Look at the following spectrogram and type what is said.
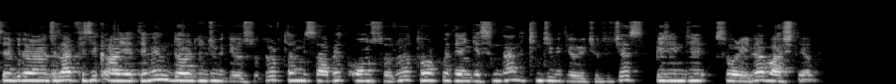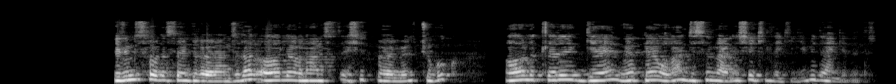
Sevgili öğrenciler, fizik AYT'nin dördüncü videosudur. Tam isabet 10 soru. Tork ve dengesinden ikinci videoyu çözeceğiz. Birinci soruyla başlayalım. Birinci soruda sevgili öğrenciler, ağırlığı önemsiz eşit bölmeli çubuk, ağırlıkları G ve P olan cisimlerle şekildeki gibi dengededir.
